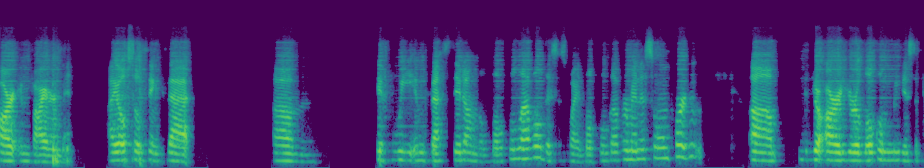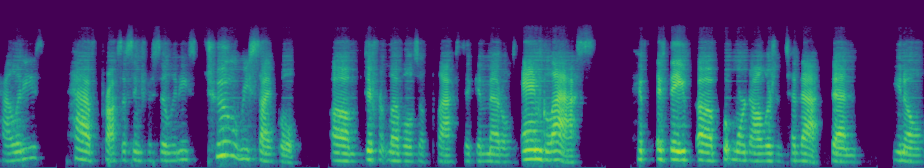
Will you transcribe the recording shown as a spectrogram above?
our environment. I also think that um, if we invested on the local level, this is why local government is so important. Um, your, our, your local municipalities have processing facilities to recycle um, different levels of plastic and metals and glass. If, if they uh, put more dollars into that, then you know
